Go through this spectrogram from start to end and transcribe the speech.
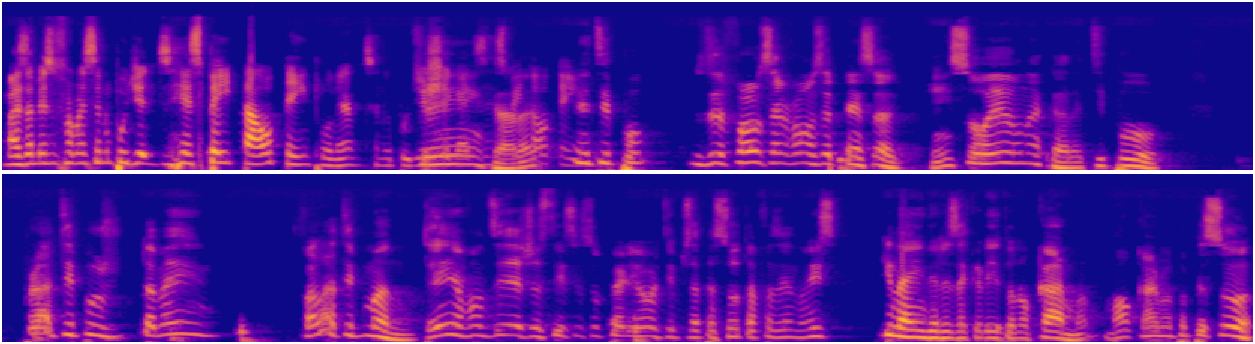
Mas da mesma forma você não podia desrespeitar o templo, né? Você não podia Sim, chegar a desrespeitar cara. o templo. É tipo, de certa forma você pensa, quem sou eu, né, cara? Tipo, pra, tipo, também falar, tipo, mano, tenha, vamos dizer, justiça superior. Tipo, se a pessoa tá fazendo isso, que na Índia eles acreditam no karma. Mal karma pra pessoa.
